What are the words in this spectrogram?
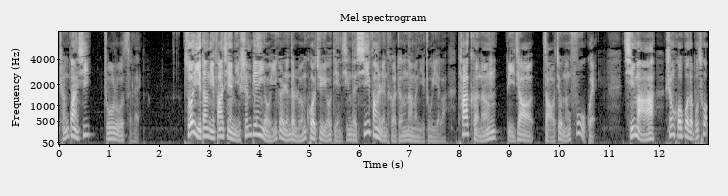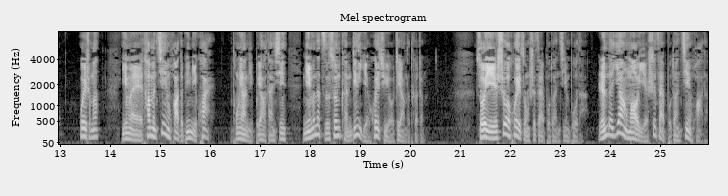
陈冠希诸如此类。所以，当你发现你身边有一个人的轮廓具有典型的西方人特征，那么你注意了，他可能比较早就能富贵，起码生活过得不错。为什么？因为他们进化的比你快。同样，你不要担心，你们的子孙肯定也会具有这样的特征。所以，社会总是在不断进步的，人的样貌也是在不断进化的。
